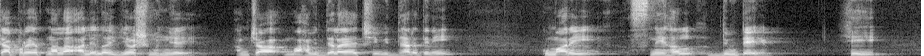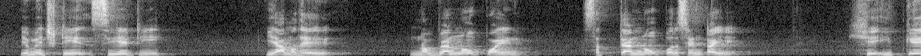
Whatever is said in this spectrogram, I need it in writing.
त्या प्रयत्नाला आलेलं यश म्हणजे आमच्या महाविद्यालयाची विद्यार्थिनी कुमारी स्नेहल दिवटे ही M H T C E T यामध्ये नव्याण्णव पॉईंट सत्त्याण्णव पर्सेंटाईल हे इतके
